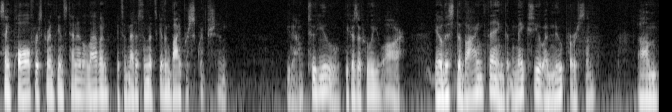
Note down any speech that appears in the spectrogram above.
St. Paul, 1 Corinthians 10 and 11, it's a medicine that's given by prescription you know, to you because of who you are. You know, this divine thing that makes you a new person um,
